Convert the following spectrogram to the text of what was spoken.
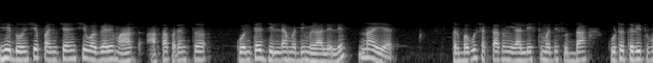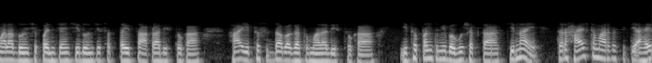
हे दोनशे पंच्याऐंशी वगैरे मार्क्स आतापर्यंत कोणत्याच जिल्ह्यामध्ये मिळालेले नाही आहेत तर बघू शकता तुम्ही या लिस्टमध्ये सुद्धा कुठेतरी तुम्हाला दोनशे पंच्याऐंशी दोनशे सत्तावीसचा आकडा दिसतो का? हा इथं सुद्धा बघा तुम्हाला दिसतो का? इथं पण तुम्ही बघू शकता की नाही. तर हायेस्ट मार्क किती आहेत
